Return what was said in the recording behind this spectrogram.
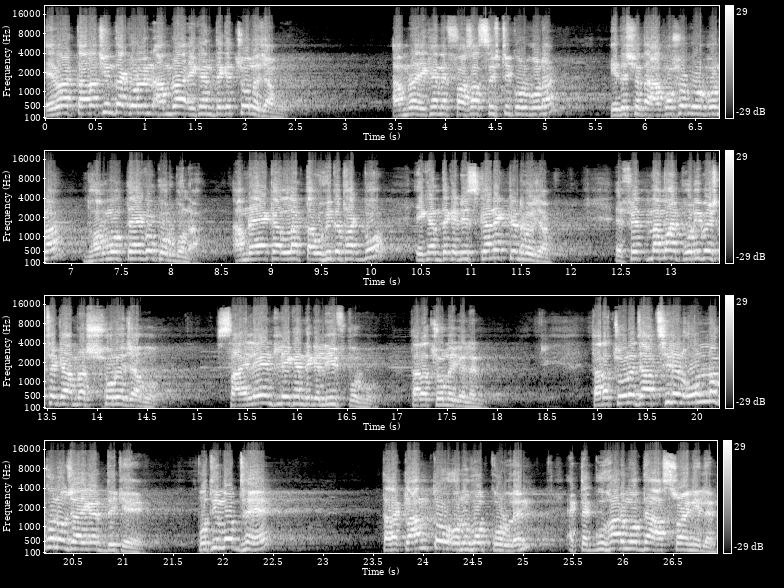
এবার তারা চিন্তা করলেন আমরা এখান থেকে চলে যাব। আমরা এখানে ফাসাদ সৃষ্টি করব না। এদের সাথে আপোষ করব না, ধর্ম ত্যাগও করব না। আমরা এক আল্লাহর তাওহিদে থাকব, এখান থেকে ডিসকানেক্টেড হয়ে যাব। ফেতনাময় পরিবেশ থেকে আমরা সরে যাব। সাইলেন্টলি এখান থেকে লিভ করব। তারা চলে গেলেন। তারা চলে যাচ্ছিলেন অন্য কোনো জায়গার দিকে। পথিমধ্যে তারা ক্লান্ত অনুভব করলেন, একটা গুহার মধ্যে আশ্রয় নিলেন।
